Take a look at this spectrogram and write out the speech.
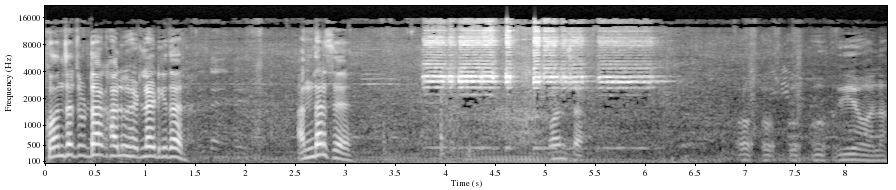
कौन सा चुट्टा खालू? हेडलाइट किधर? अंदर से? कौन सा? ओ, ओ, ओ, ओ, ये वाला।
